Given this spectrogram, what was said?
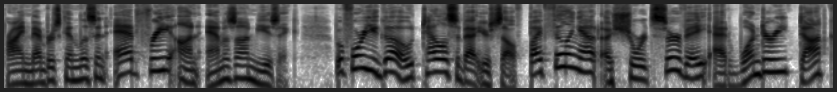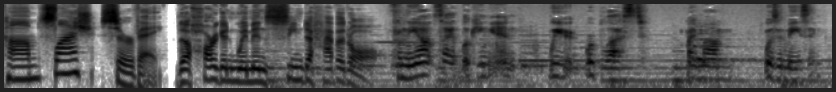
Prime members can listen ad-free on Amazon Music. Before you go, tell us about yourself by filling out a short survey at wondery.com/survey. The Hargan women seem to have it all. From the outside looking in, we were blessed. My mom was amazing.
